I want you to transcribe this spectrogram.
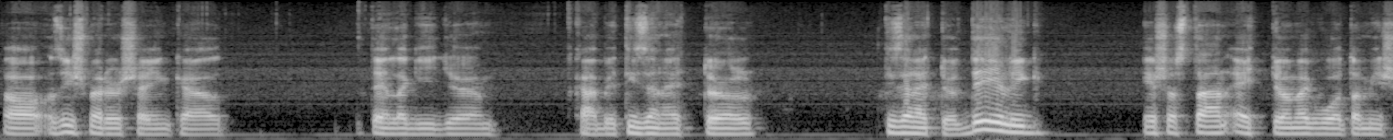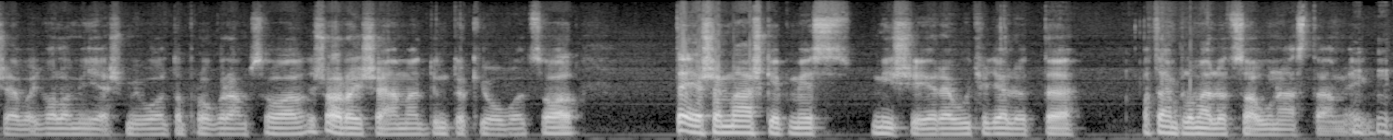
az ismerőseinkkel, tényleg így kb. 11-től 11-től délig, és aztán egytől meg volt a mise, vagy valami ilyesmi volt a program, szóval, és arra is elmentünk, tök jó volt, szóval teljesen másképp mész misére, úgyhogy előtte a templom előtt szaunáztál még.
